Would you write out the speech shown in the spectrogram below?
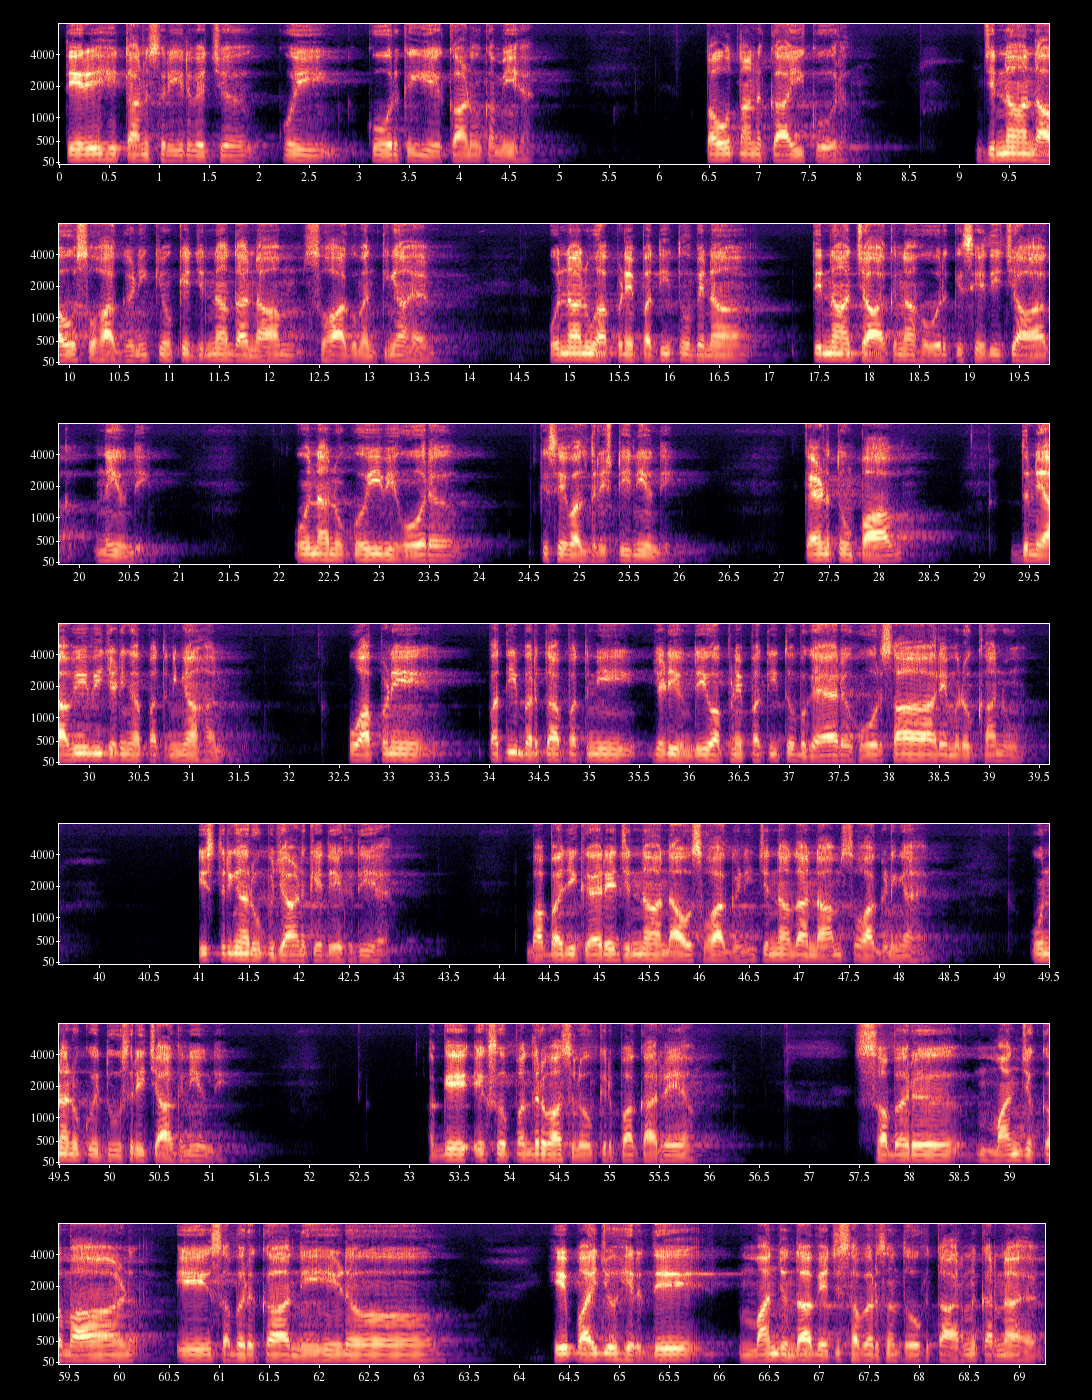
ਤੇਰੇ ਹੀ ਤਨ ਸਰੀਰ ਵਿੱਚ ਕੋਈ ਕੋਰ ਕਹੀਏ, ਕਾਣੋ ਕਮੀ ਹੈ। ਤਉ ਤਨ ਕਾਈ ਕੋਰ, ਜਿਨ੍ਹਾਂ ਨਾਉ ਸੁਹਾਗਣੀ, ਕਿਉਂਕਿ ਜਿਨ੍ਹਾਂ ਦਾ ਨਾਮ ਸੁਹਾਗਵੰਤੀਆਂ ਹੈ। ਉਹਨਾਂ ਨੂੰ ਆਪਣੇ ਪਤੀ ਤੋਂ ਬਿਨਾ ਤਿੰਨਾ ਝਾਕ ਨਾ ਹੋਰ ਕਿਸੇ ਦੀ ਝਾਕ ਨਹੀਂ ਹੁੰਦੀ। ਉਹਨਾਂ ਨੂੰ ਕੋਈ ਵੀ ਹੋਰ ਕਿਸੇ ਵੱਲ ਦ੍ਰਿਸ਼ਟੀ ਨਹੀਂ ਹੁੰਦੀ। ਕਹਿਣ ਤੋਂ ਭਾਵ ਦੁਨਿਆਵੀ ਵੀ ਜਿਹੜੀਆਂ ਪਤਨੀਆਂ ਹਨ, ਉਹ ਆਪਣੇ ਪਤੀ ਵਰਤਾ ਪਤਨੀ ਜਿਹੜੀ ਹੁੰਦੀ, ਉਹ ਆਪਣੇ ਪਤੀ ਤੋਂ ਬਗੈਰ ਹੋਰ ਸਾਰੇ ਮਨੁੱਖਾਂ ਨੂੰ ਇਸਤਰੀਆਂ ਰੂਪ ਜਾਣ ਕੇ ਦੇਖਦੀ ਹੈ। ਬਾਬਾ ਜੀ ਕਹਿ ਰਹੇ ਜਿਨ੍ਹਾਂ ਨਾਉ ਸੁਹਾਗਣੀ ਜਿਨ੍ਹਾਂ ਦਾ ਨਾਮ ਸੁਹਾਗਣੀਆਂ ਹੈ, ਉਹਨਾਂ ਨੂੰ ਕੋਈ ਦੂਸਰੀ ਝਾਕ ਨਹੀਂ ਹੁੰਦੀ। ਅੱਗੇ 115ਵਾਂ ਸ਼ਲੋਕ ਕਿਰਪਾ ਕਰ ਰਹੇ ਆ। ਸਬਰ ਮੰਜ ਕਮਾਣ, ਏ ਸਬਰ ਕਾ ਨੀਣ। हे ਭਾਈ, ਜੋ ਹਿਰਦੇ ਮੰਜ ਹੁੰਦਾ, ਵਿੱਚ ਸਬਰ ਸੰਤੋਖ ਧਾਰਨ ਕਰਨਾ ਹੈ।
